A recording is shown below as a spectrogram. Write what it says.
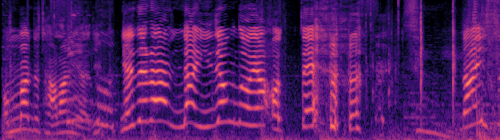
엄마한테 자랑해야지. 얘들아 나 이 정도야. 어때? 나이스.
